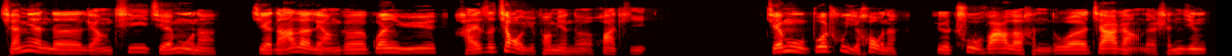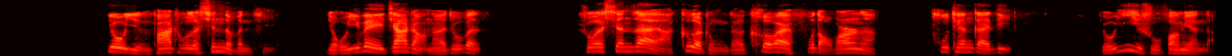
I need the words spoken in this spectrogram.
前面的两期节目呢，解答了两个关于孩子教育方面的话题。节目播出以后呢，这个触发了很多家长的神经，又引发出了新的问题。有一位家长呢就问说：“现在啊，各种的课外辅导班呢铺天盖地，有艺术方面的，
